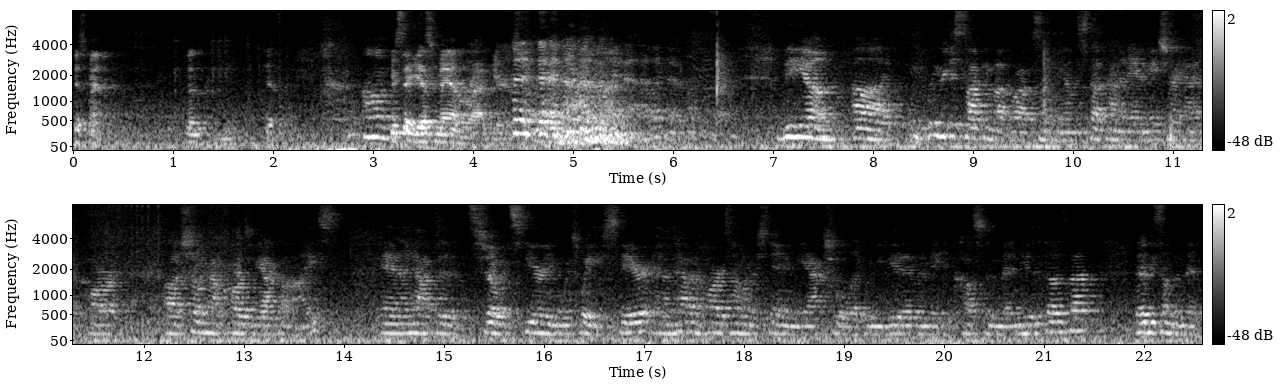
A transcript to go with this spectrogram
Yes, ma'am. Yeah. Um, We say yes, ma'am around here. I like that. I like that. The um, uh, we were just talking about Rob something. I'm stuck on an animation right now. I have a car uh, showing how cars react on ice, and I have to show it steering which way you steer, and I'm having a hard time understanding the actual like when you get in and make a custom menu that does that. That'd be something that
